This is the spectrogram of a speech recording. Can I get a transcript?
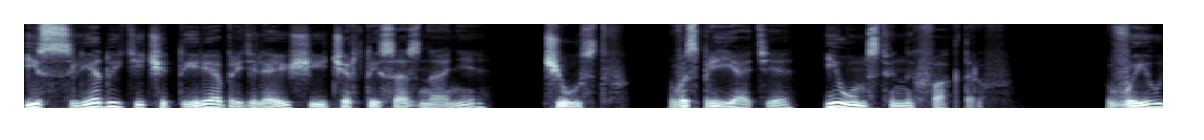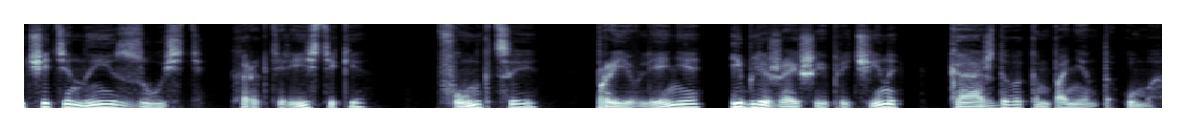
исследуйте четыре определяющие черты сознания, чувств, восприятия и умственных факторов. Выучите наизусть характеристики, функции, проявления и ближайшие причины каждого компонента ума.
